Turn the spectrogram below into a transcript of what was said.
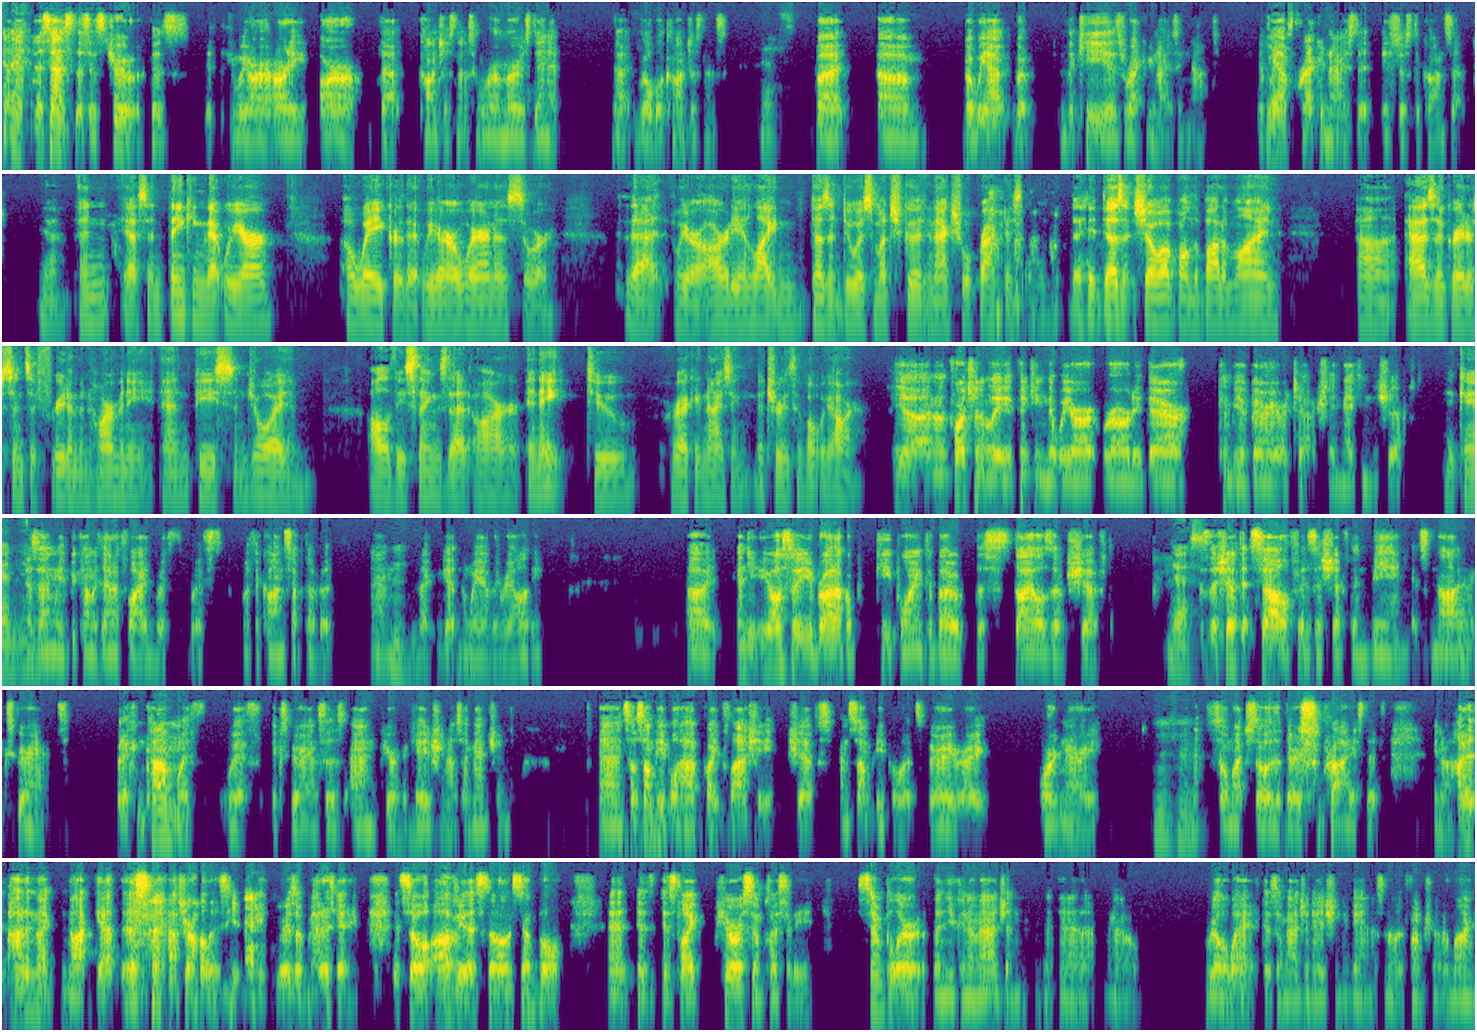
and in a sense, this is true because we are already are that consciousness and we're immersed in it, that global consciousness. Yes. But um, but we have but the key is recognizing that. If we yes. haven't recognized it, it's just a concept. Yeah, and yes, and thinking that we are awake or that we are awareness or that we are already enlightened doesn't do us much good in actual practice. it doesn't show up on the bottom line uh, as a greater sense of freedom and harmony and peace and joy and all of these things that are innate to recognizing the truth of what we are. Yeah, and unfortunately, thinking that we are we're already there can be a barrier to actually making the shift. It can, because yeah. then we become identified with with with the concept of it, and mm-hmm. that can get in the way of the reality. Uh, and you, you, also you brought up a key point about the styles of shift. Yes. The shift itself is a shift in being. It's not an experience, but it can come with with experiences and purification, as I mentioned. And so some people have quite flashy shifts, and some people it's very very ordinary, mm-hmm. so much so that they're surprised that you know how did how did I not get this after all this years of meditating? It's so obvious, so simple, and it, it's like pure simplicity, simpler than you can imagine in a you know, real way, because imagination, again, is another function of the mind.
